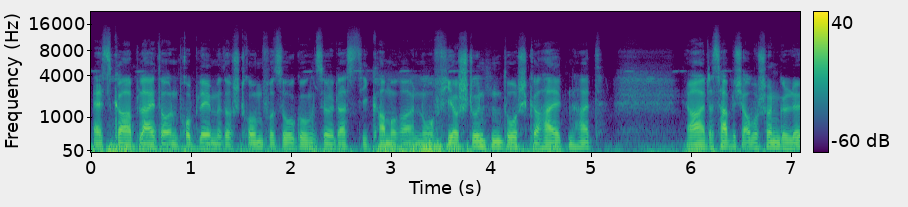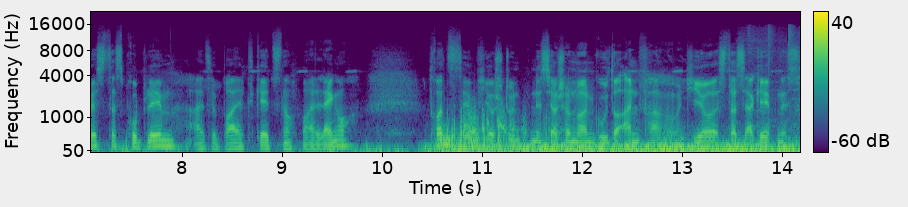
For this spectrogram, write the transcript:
Es gab leider ein Problem mit der Stromversorgung, so dass die Kamera nur vier Stunden durchgehalten hat. Ja, das habe ich aber schon gelöst, das Problem. Also bald geht es noch mal länger. Trotzdem, vier Stunden ist ja schon mal ein guter Anfang. Und hier ist das Ergebnis.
